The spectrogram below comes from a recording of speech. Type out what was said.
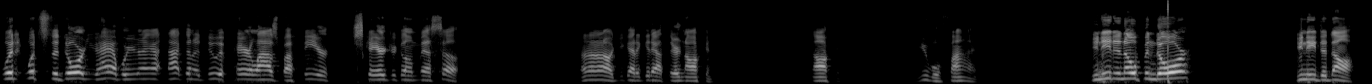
what, what's the door you have where you're not, not going to do it paralyzed by fear, scared you're going to mess up? No, no, no. You got to get out there knocking, knocking, you will find. You need an open door? You need to knock.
